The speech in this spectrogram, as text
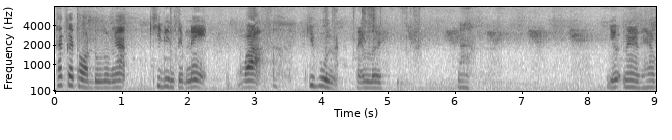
ถ้าเกิดถอดดูตรงเนี้ยขี้ดินเต็มแน่ว่าขี้ฝุ่นอะเต็มเลย นะ เยอะแน่เลยครับ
